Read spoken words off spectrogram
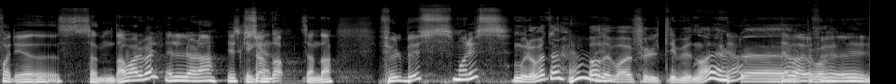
forrige søndag, var det vel? Eller lørdag? Husker ikke. Søndag. Søndag. Full buss, Marius. Moro, vet du. Ja, Å, det var jo full tribune. Jeg hørte, Ja, det var jo full,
